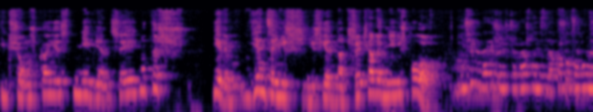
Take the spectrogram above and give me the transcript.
i książka jest mniej więcej, no też, nie wiem, więcej niż, niż jedna trzecia, ale mniej niż połowa. Mnie się wydaje, że jeszcze ważne jest, dla kogo w ogóle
